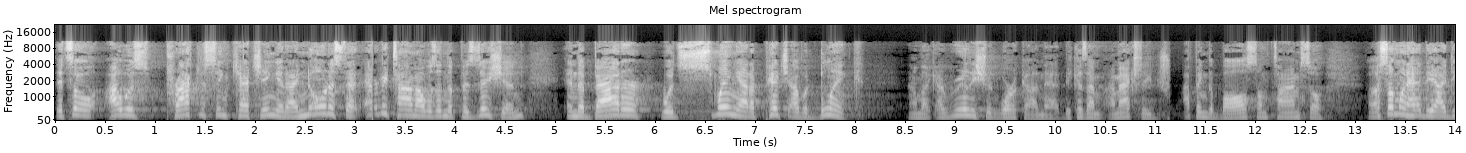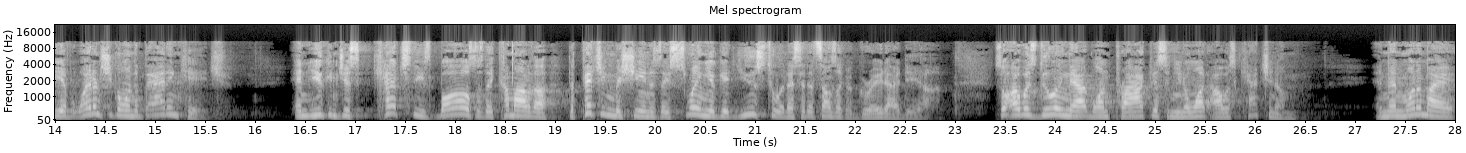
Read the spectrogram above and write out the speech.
And so I was practicing catching, and I noticed that every time I was in the position and the batter would swing at a pitch, I would blink. And I'm like, I really should work on that because I'm, I'm actually dropping the ball sometimes. So uh, someone had the idea of, why don't you go in the batting cage? And you can just catch these balls as they come out of the, the pitching machine as they swing. You'll get used to it. And I said, that sounds like a great idea. So I was doing that one practice, and you know what? I was catching them. And then one of my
